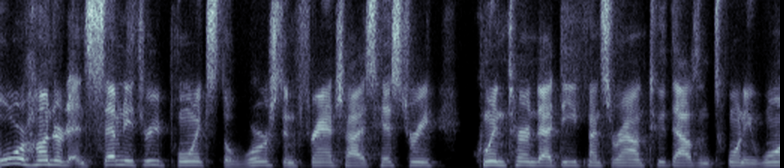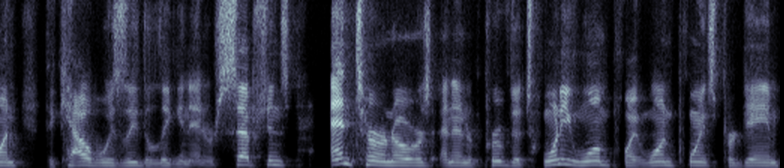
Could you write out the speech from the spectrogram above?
473 points, the worst in franchise history. Quinn turned that defense around 2021. The Cowboys lead the league in interceptions and turnovers and then improved to 21.1 points per game,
